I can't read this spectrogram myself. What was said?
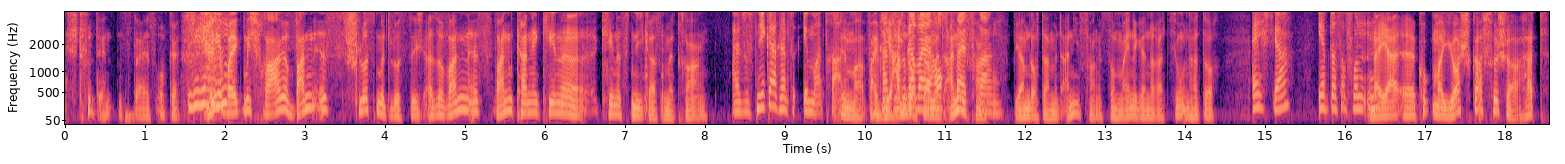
Studentenstyle ist auch geil. Ja. Nee, weil ich mich frage, wann ist Schluss mit lustig? Also wann ist, wann kann ich keine, keine Sneakers mehr tragen? Also Sneaker kannst du immer tragen. Immer. Weil kannst wir haben sogar doch bei der damit Hochzeit angefangen. tragen. Wir haben doch damit angefangen. Ist doch meine Generation hat doch. Echt, ja? Ihr habt das erfunden? Naja, äh, guck mal, Joschka Fischer hat.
